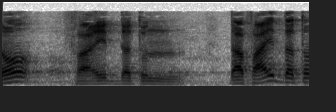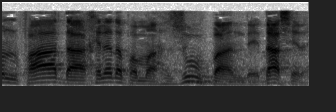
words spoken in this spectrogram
نو فعدتن دا فعدتن فا داخله د په محذوف باندې دا سره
